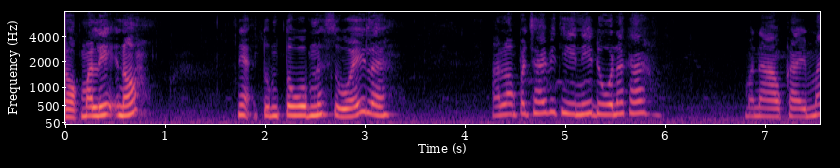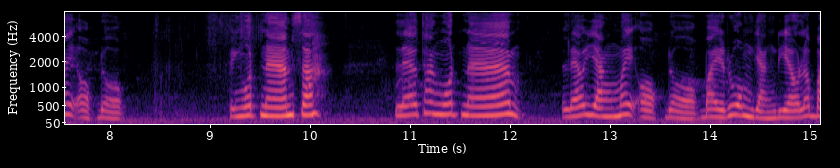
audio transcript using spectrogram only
ดอกมะลิเนาะ เนี่ยตุมๆนะสวยเลยอลองไปใช้วิธีนี้ดูนะคะ มะนาวใครไม่ออกดอก ไปงดน้ำซะ แล้วถ้างดน้ำแล้วยังไม่ออกดอกใบร่วงอย่างเดียว แล้วใบ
